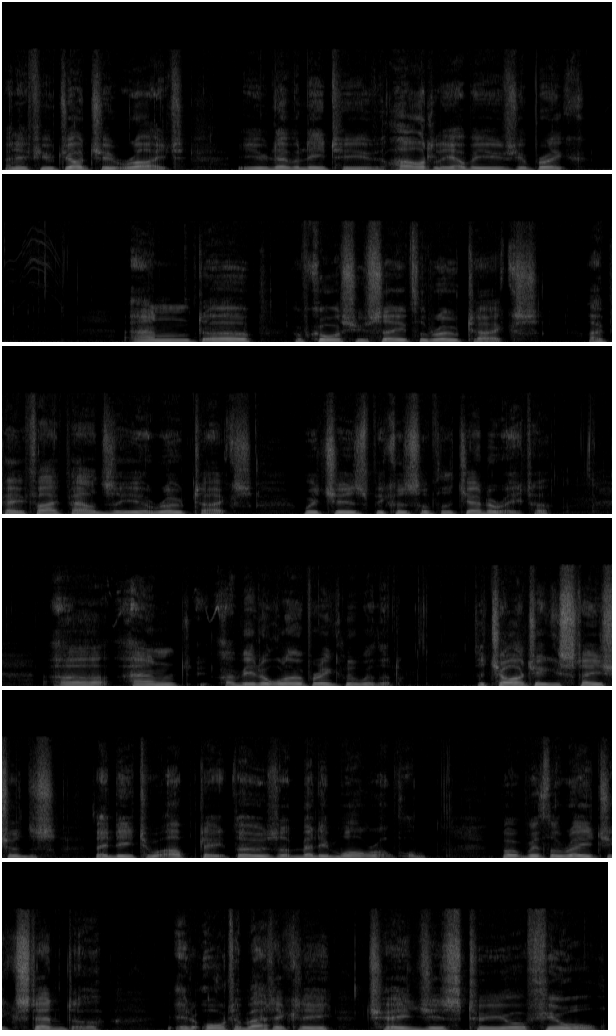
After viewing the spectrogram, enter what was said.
and if you judge it right, you never need to use, hardly ever use your brake. And uh, of course, you save the road tax. I pay five pounds a year road tax, which is because of the generator, uh, and I've been all over England with it. The charging stations they need to update those and many more of them. But with the range extender, it automatically changes to your fuel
